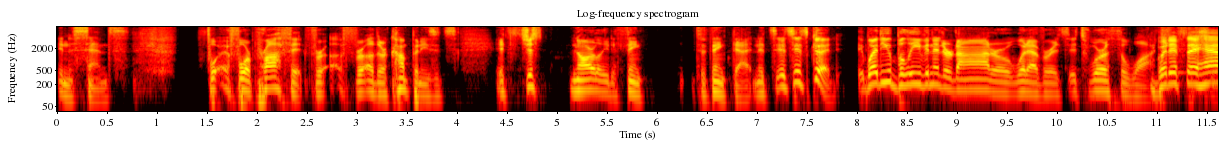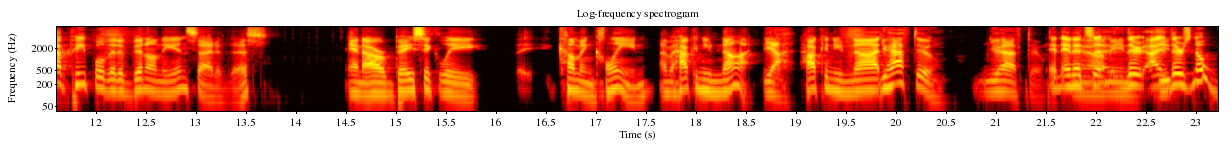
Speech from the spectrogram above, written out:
in a sense. For for profit for for other companies. It's it's just gnarly to think to think that. And it's it's it's good. Whether you believe in it or not or whatever, it's it's worth the watch. But if they have sure. people that have been on the inside of this and are basically uh, coming clean, I mean, how can you not? Yeah. How can you not? You have to. You have to. and and You it's know, uh, I mean, there. I, you- there's no,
